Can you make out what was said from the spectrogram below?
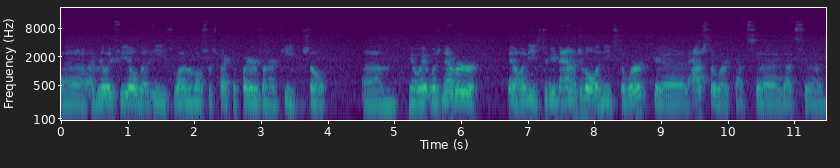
I really feel that he's one of the most respected players on our team. So, um, you know, it was never, you know, it needs to be manageable. It needs to work. Uh, it has to work. That's that's. Um,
